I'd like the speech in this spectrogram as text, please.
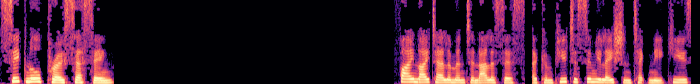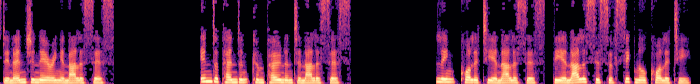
Signal processing Finite element analysis, a computer simulation technique used in engineering analysis. Independent component analysis. Link quality analysis, the analysis of signal quality.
